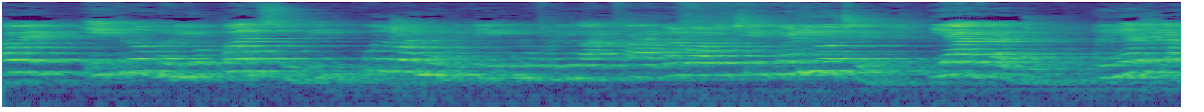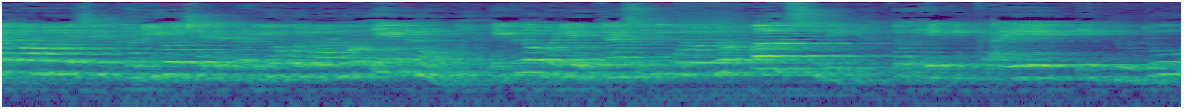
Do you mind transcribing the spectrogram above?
હવે એકનો ઘડિયો પર સુધી બોલવાનો એટલે કે એકનો ઘડિયો આગળ વાળો છે ઘડિયો છે. યાદ રાખજો. અહીંયા જે લખવામાં આવે છે, ઘડિયો છે, એટલે ઘડિયો બોલવાનો એકનો. એકનો ઘડિયો ક્યાં સુધી બોલવાનો પાંચ સુધી. તો એક એકા એક એક દૂધું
